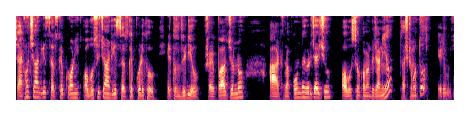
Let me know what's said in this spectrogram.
যা এখনও চ্যানেলটিকে সাবস্ক্রাইব করনি, অবশ্যই চ্যানেলটিকে সাবস্ক্রাইব করে রেখো। এরকম ভিডিও সবাই পাওয়ার জন্য। আর তোমরা কোন ধরনের চাইছো, অবশ্যই কমেন্টে জানিও। তো আজকের মতো এটুকুই।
